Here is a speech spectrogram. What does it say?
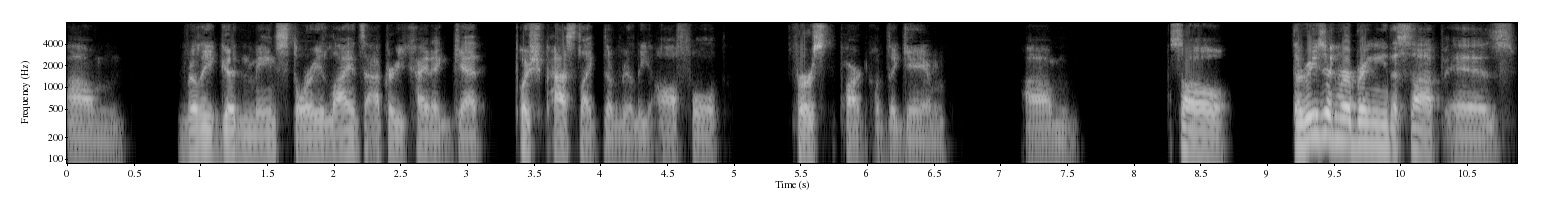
um really good main storylines after you kind of get pushed past like the really awful first part of the game. Um, so the reason we're bringing this up is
